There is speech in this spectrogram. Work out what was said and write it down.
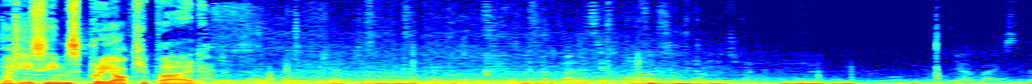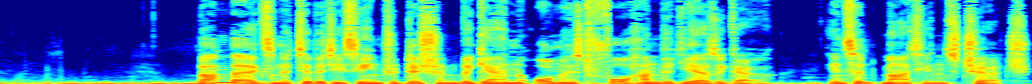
but he seems preoccupied. Bamberg's nativity scene tradition began almost 400 years ago in St. Martin's Church.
